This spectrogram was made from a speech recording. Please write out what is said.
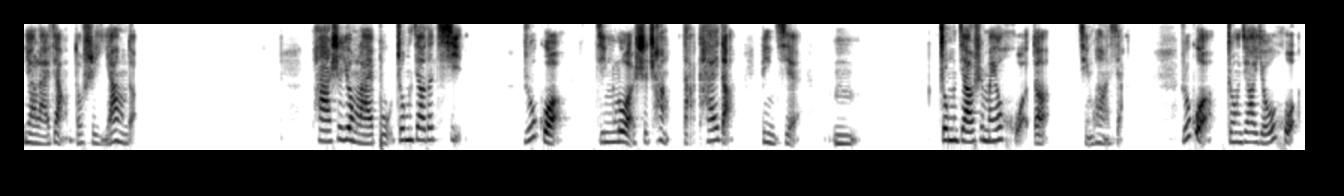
药来讲都是一样的，它是用来补中焦的气。如果经络是畅打开的，并且嗯中焦是没有火的情况下，如果中焦有火，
